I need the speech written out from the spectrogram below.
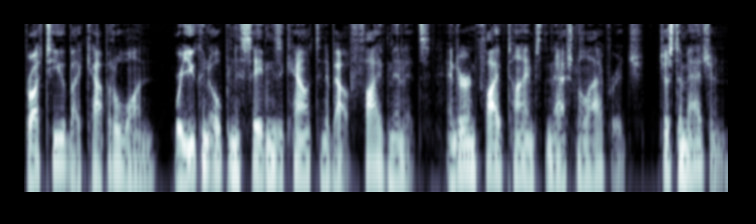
Brought to you by Capital One, where you can open a savings account in about five minutes and earn five times the national average. Just imagine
